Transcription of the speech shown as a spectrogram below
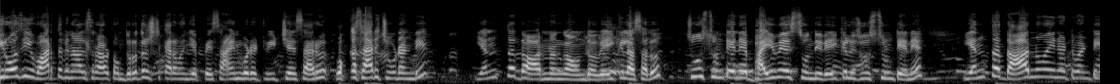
ఈ రోజు ఈ వార్త వినాల్సి రావడం దురదృష్టకరం అని చెప్పేసి ఆయన కూడా ట్వీట్ చేశారు. ఒక్కసారి చూడండి. ఎంత దారుణంగా ఉందో వెహికల్ అసలు. చూస్తుంటేనే భయం వేస్తుంది వెహికల్ చూస్తుంటేనే. ఎంత దారుణమైనటువంటి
